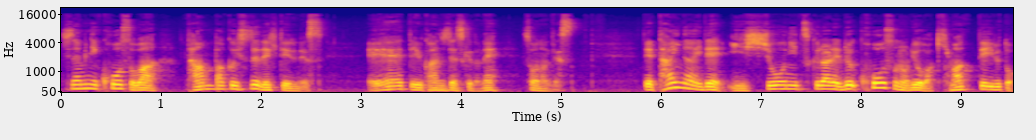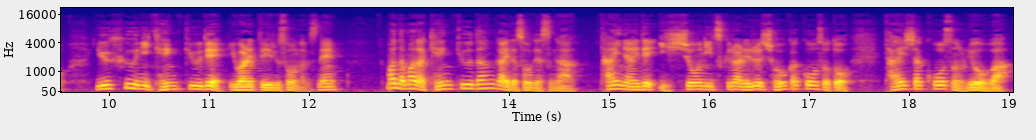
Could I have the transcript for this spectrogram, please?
ちなみに酵素はタンパク質でできているんです。えーっていう感じですけどね。そうなんです。で、体内で一生に作られる酵素の量は決まっているというふうに研究で言われているそうなんですね。まだまだ研究段階だそうですが、体内で一生に作られる消化酵素と代謝酵素の量は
